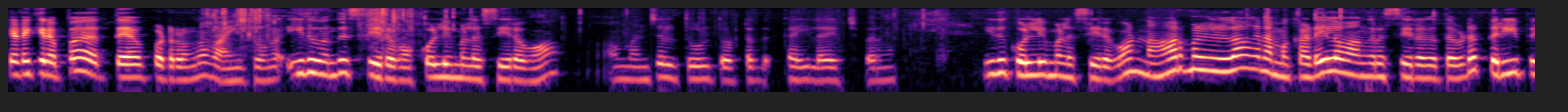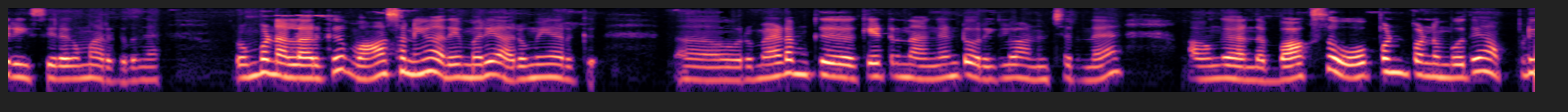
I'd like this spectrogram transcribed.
கிடைக்கிறப்ப தேவைப்படுறவங்க வாங்கிக்கோங்க. இது வந்து சீரகம், கொல்லிமலை சீரகம். மஞ்சள் தூள் தொட்டது கையில வச்சு பாருங்கள் இது கொல்லிமலை சீரகம். நார்மலாக நம்ம கடையில் வாங்குற சீரகத்தை விட பெரிய பெரிய சீரகமாக இருக்குதுங்க. ரொம்ப நல்லாயிருக்கு. வாசனையும் அதே மாதிரி அருமையாக இருக்குது ஒரு மேடம்க்கு கேட்டிருந்தாங்கன்ட்டு ஒரு கிலோ அனுப்பிச்சிருந்தேன். அவங்க அந்த பாக்ஸை ஓப்பன் பண்ணும்போதே அப்படி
